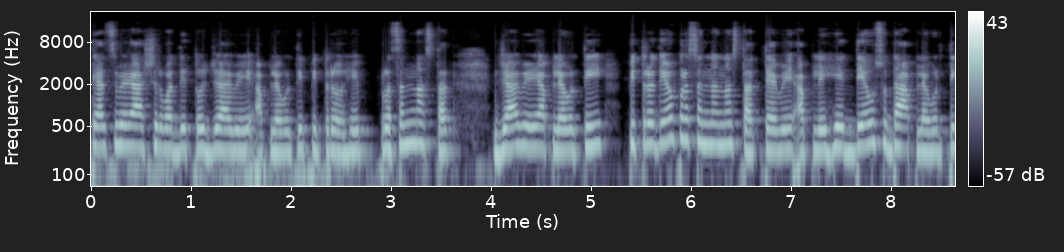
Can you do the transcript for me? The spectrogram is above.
त्याच वेळी आशीर्वाद देतो ज्यावेळी आपल्यावरती पित्र हे प्रसन्न असतात. ज्यावेळी आपल्यावरती पित्रदेव प्रसन्न नसतात त्यावेळी आपले हे देवसुद्धा आपल्यावरती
